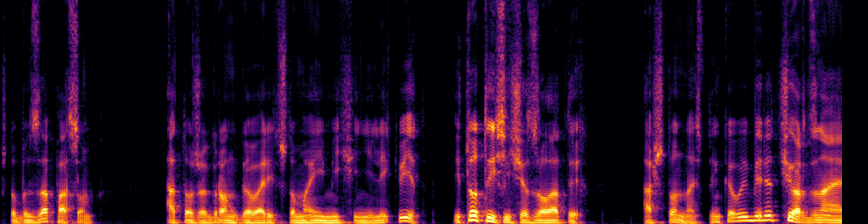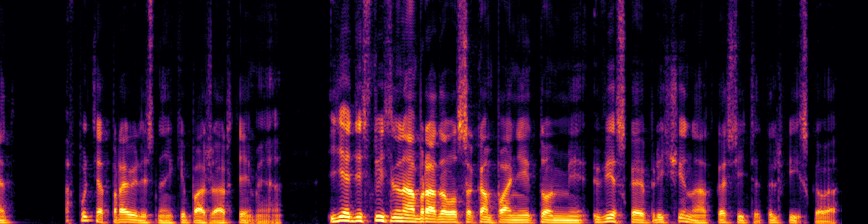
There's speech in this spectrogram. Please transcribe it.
чтобы с запасом. А тоже Гром говорит, что мои мечи не ликвид, и то тысяча золотых. А что Настенька выберет, черт знает. В путь отправились на экипаже Артемия. Я действительно обрадовался компании Томми. Веская причина откосить от эльфийского.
